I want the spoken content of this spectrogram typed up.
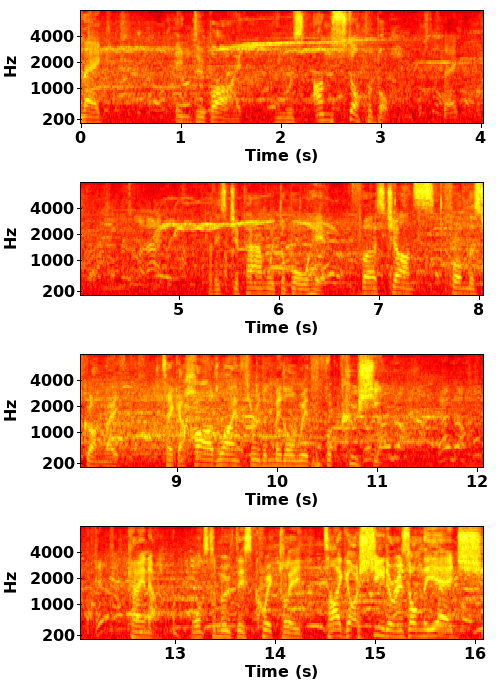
leg in Dubai. He was unstoppable. But it's Japan with the ball here. First chance from the scrum. They take a hard line through the middle with Fukushi. Kaina wants to move this quickly. Taiga Ishida is on the edge.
